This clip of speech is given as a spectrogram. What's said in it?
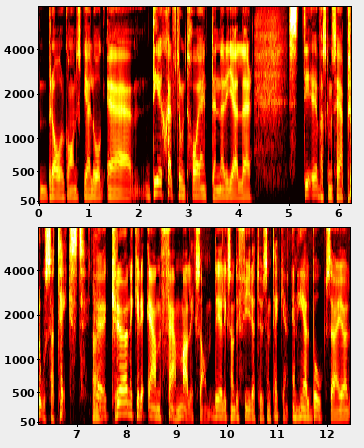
bra organisk dialog. Eh, det självförtroendet har jag inte när det gäller vad ska man säga, prosatext. Eh, kröniker är en femma, liksom. det är liksom det 4000 tecken. En hel bok. Så här, jag,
